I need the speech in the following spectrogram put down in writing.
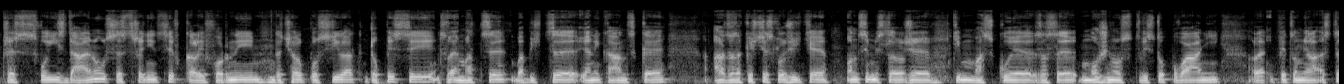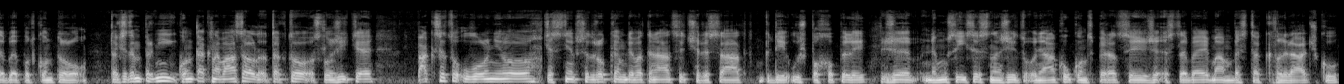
přes svoji zdálenou sestřenici v Kalifornii začal posílat dopisy své matce, babičce Jany Kánské a to tak ještě složitě. On si myslel, že tím maskuje zase možnost vystopování, ale opět to měla STB pod kontrolou. Takže ten první kontakt navázal takto složitě pak se to uvolnilo těsně před rokem 1960, kdy už pochopili, že nemusí se snažit o nějakou konspiraci, že STB mám bez tak v hledáčku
